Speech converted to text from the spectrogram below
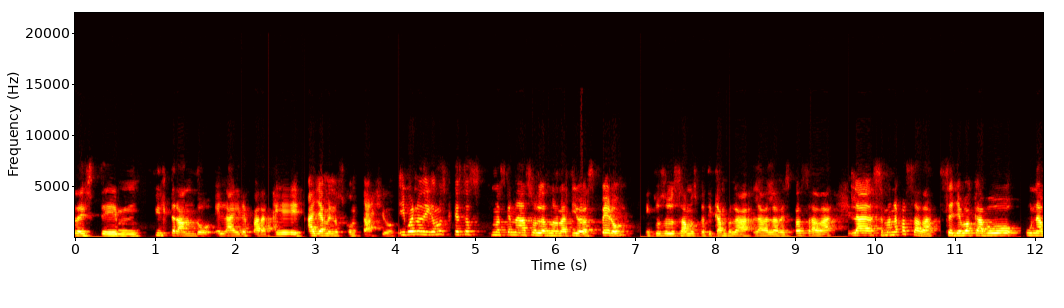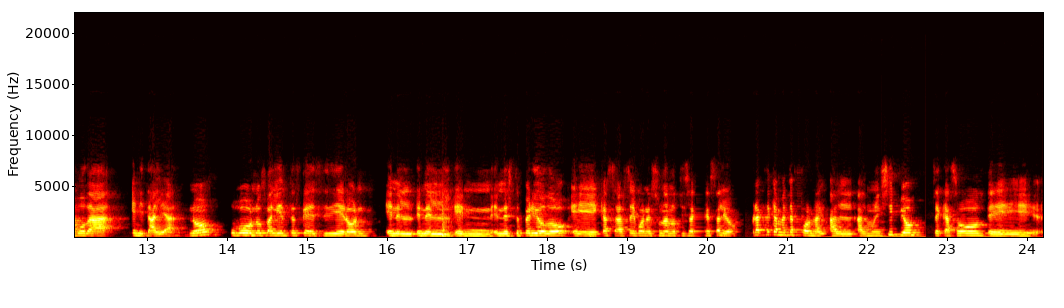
este, filtrando el aire para que haya menos contagio. Y bueno, digamos que estas más que nada son las normativas, pero incluso lo estábamos platicando la, la, la vez pasada. La semana pasada se llevó a cabo una boda en Italia, ¿no? Hubo unos valientes que decidieron en, el, en, el, en, este periodo eh, casarse, y bueno, es una noticia que salió. Prácticamente fueron al, al, municipio, se casó eh,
